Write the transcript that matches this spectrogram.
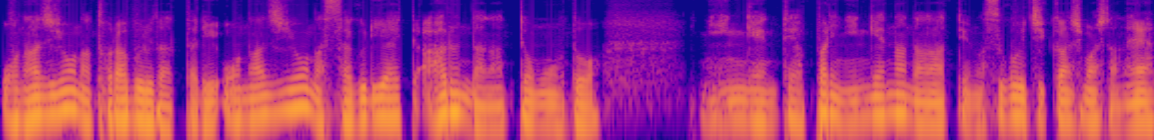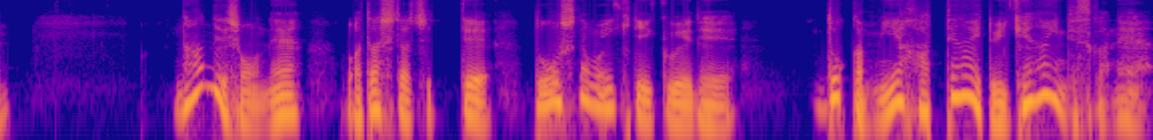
同じようなトラブルだったり、同じような探り合いってあるんだなって思うと、人間ってやっぱり人間なんだなっていうのをすごい実感しましたね。なんでしょうね。私たちってどうしても生きていく上で、どっか見え張ってないといけないんですかね。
